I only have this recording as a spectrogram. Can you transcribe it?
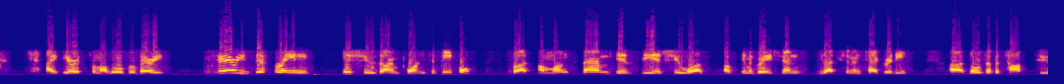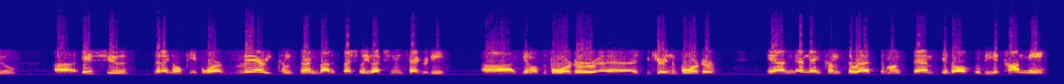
I hear it from all over. Very, very differing issues are important to people. but amongst them is the issue of, of immigration, election integrity. Uh, those are the top two uh, issues that I know people are very concerned about, especially election integrity. Uh, you know, the border, uh, securing the border, and and then comes the rest. Amongst them is also the economy.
